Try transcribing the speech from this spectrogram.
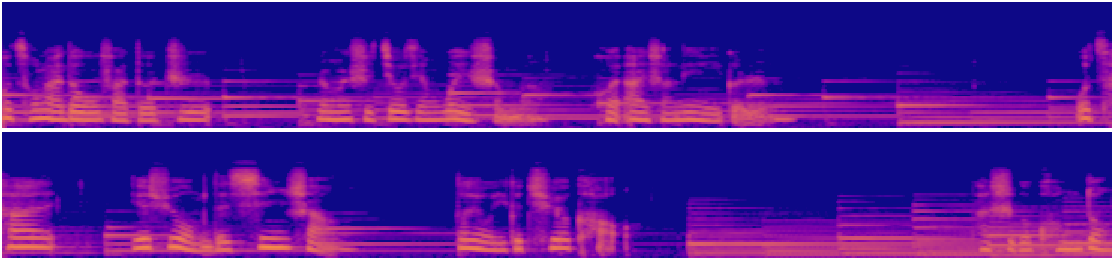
我从来都无法得知人们是究竟为什么会爱上另一个人。我猜，也许我们的心上都有一个缺口，它是个空洞，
